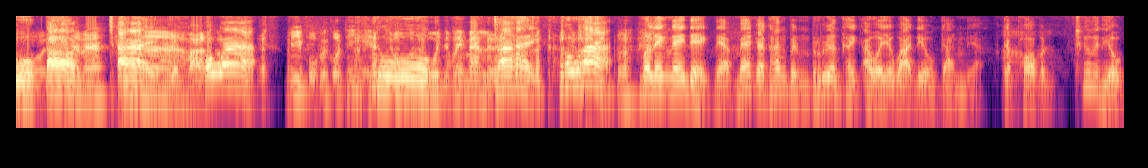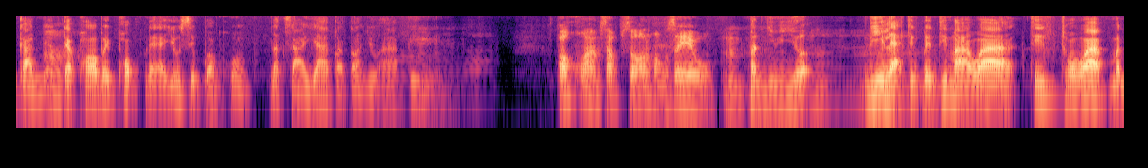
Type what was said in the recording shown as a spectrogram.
ถูกต้องใช่ไหมใช่อ่าเยี่ยมมากเพราะว่านี่ผมเป็นคนที่ถูกท่องสกุลยังไม่แม่นเลยใช่ เพราะว่ามะเร็งในเด็กเนี่ยแม้กระทั่งเป็นเรื่องคล้ายอวัยวะเดียวกันเนี่ย แต่พอมันชื่อเดียวกันเนี่ยอ่าแต่พอไปพบในอายุสิบกว่าขวบรักษายากกว่าตอนอายุห้าปี เพราะความซับซ้อนของเซลล์อืมมันมีเยอะอืมนี่แหละจึงเป็นที่มาว่าที่เพราะว่ามัน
